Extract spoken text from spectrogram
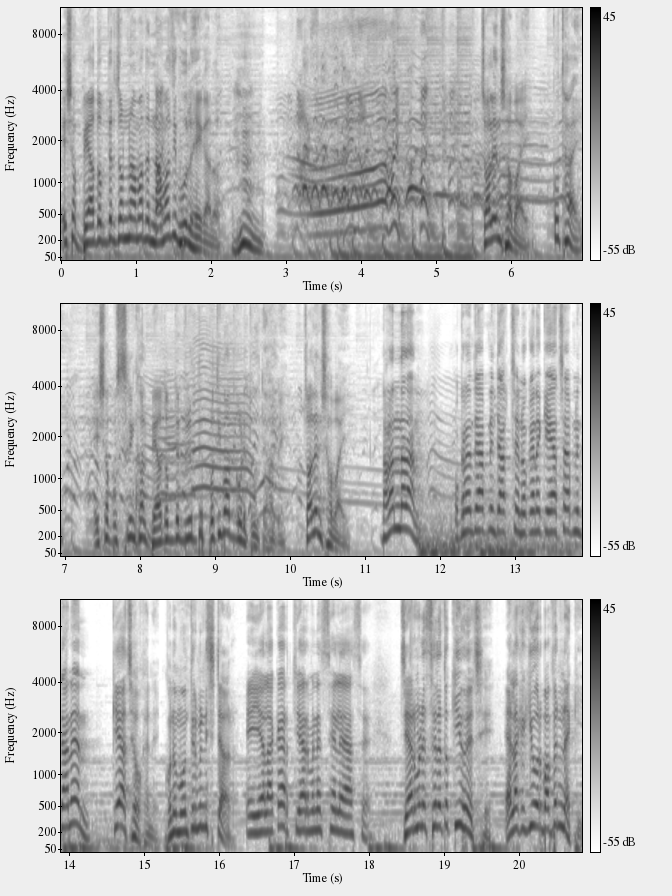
এসব বেয়াদবদের জন্য আমাদের নামাজই ভুল হয়ে গেল। হাই। চলেন সবাই। কোথায়? এসব উশৃঙ্খল বেয়াদবদের বিরুদ্ধে প্রতিবাদ গড়ে তুলতে হবে। চলেন সবাই। দাঁড়ান দাঁড়ান। ওখানে যে আপনি যাচ্ছেন ওখানে কে আছে আপনি জানেন? কে আছে ওখানে? কোনো মন্ত্রী মিনিস্টার? এই এলাকার চেয়ারম্যানের ছেলে আছে। চেয়ারম্যানের ছেলে তো কি হয়েছে? এলাকা কি ওর বাপের নাকি?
